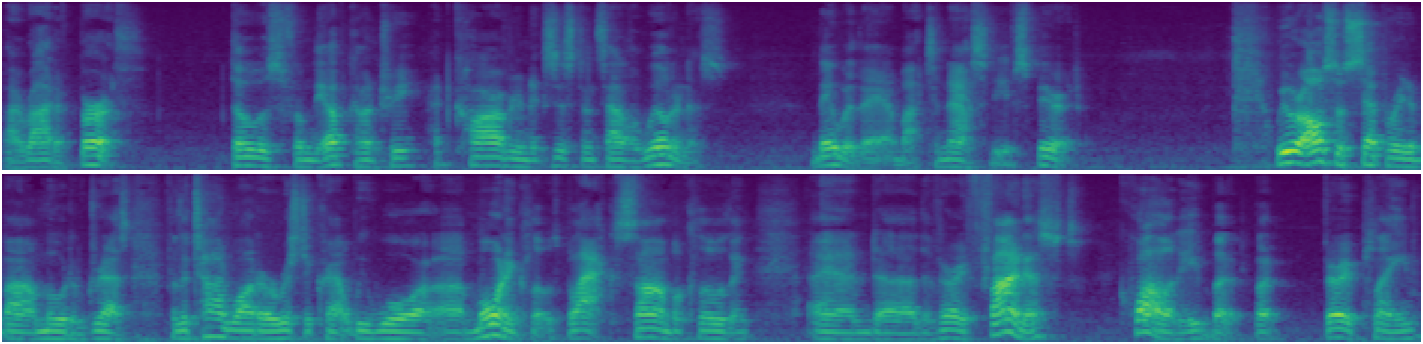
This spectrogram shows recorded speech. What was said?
by right of birth. Those from the upcountry had carved an existence out of the wilderness. They were there by tenacity of spirit. We were also separated by our mode of dress. For the Tidewater aristocrat, we wore uh, mourning clothes, black, somber clothing, and uh, the very finest quality, but, but very plain,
